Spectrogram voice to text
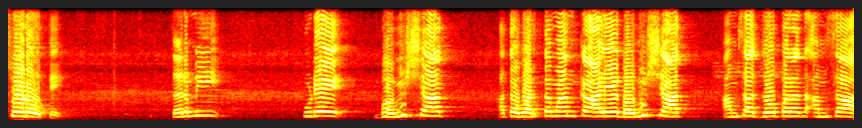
सोडवते. तर मी पुढे भविष्यात आता वर्तमान काळ आहे भविष्यात आमचा जोपर्यंत आमचा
